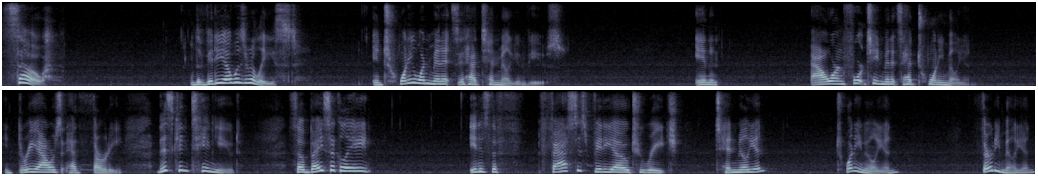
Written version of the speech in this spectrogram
So, the video was released. In 21 minutes, it had 10 million views. In an hour and 14 minutes, it had 20 million. In three hours, it had 30. This continued. So basically, it is the f- fastest video to reach 10 million, 20 million, 30 million,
